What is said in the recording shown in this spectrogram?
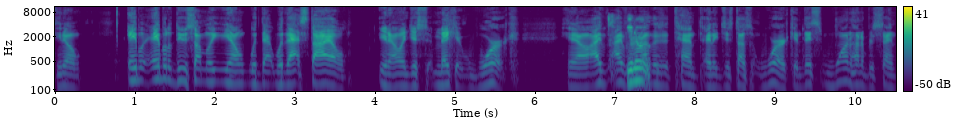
you know, able able to do something you know with that with that style, you know, and just make it work. You know, I've I've You heard know- others attempt and it just doesn't work, and this 100%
